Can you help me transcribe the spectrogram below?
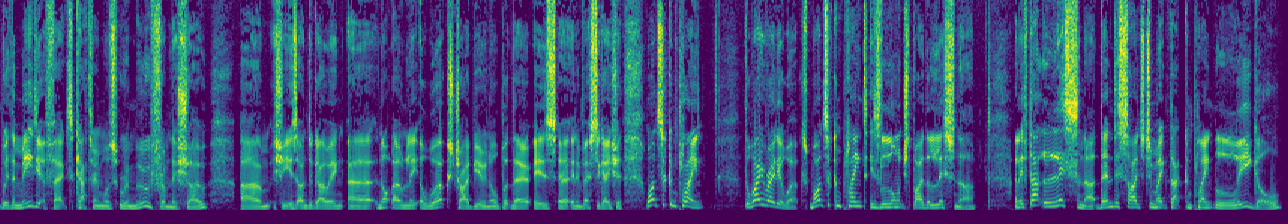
with immediate effect, Catherine was removed from this show. Um, she is undergoing uh, not only a works tribunal, but there is uh, an investigation. Once a complaint, the way radio works, once a complaint is launched by the listener, and if that listener then decides to make that complaint legal,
